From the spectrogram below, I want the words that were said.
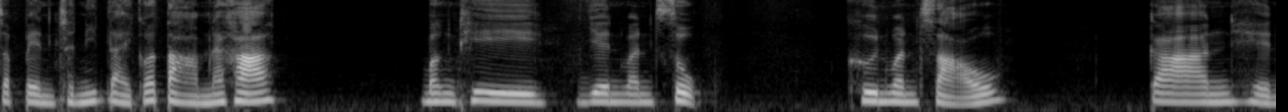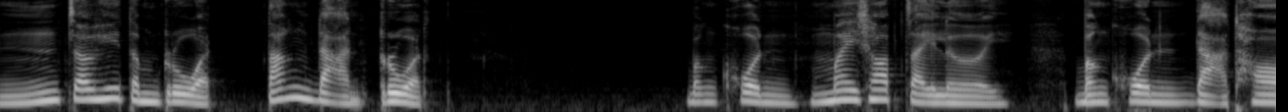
จะเป็นชนิดใดก็ตามนะคะ บางทีเย็นวันศุกร์คืนวันเสาร์การเห็นเจ้าหน้าที่ตำรวจตั้งด่านตรวจ บางคนไม่ชอบใจเลย บางคนด่าทอ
